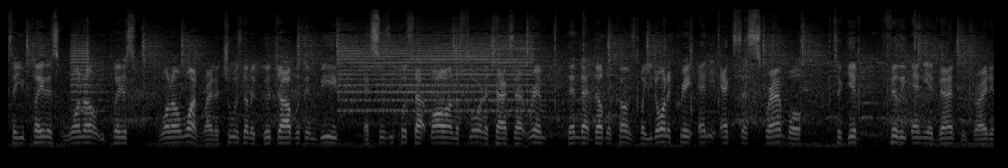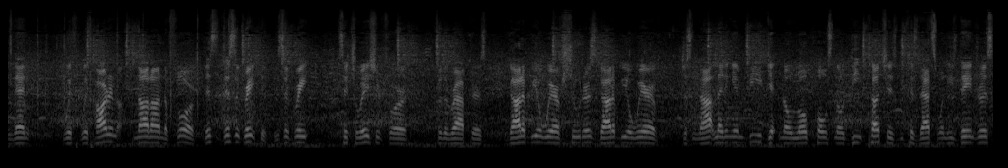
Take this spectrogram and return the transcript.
So you play this one on, you play this one on one, right? Achiuwa's done a good job with Embiid. As soon as he puts that ball on the floor and attacks that rim, then that double comes. But you don't want to create any excess scramble to give Philly any advantage, right? And then with with Harden not on the floor, this this is a great thing. This is a great situation for for the Raptors. Got to be aware of shooters. Got to be aware of just not letting Embiid get no low post, no deep touches because that's when he's dangerous.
